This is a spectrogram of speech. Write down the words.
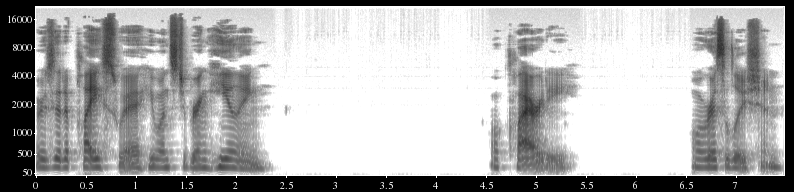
Or is it a place where he wants to bring healing or clarity or resolution?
